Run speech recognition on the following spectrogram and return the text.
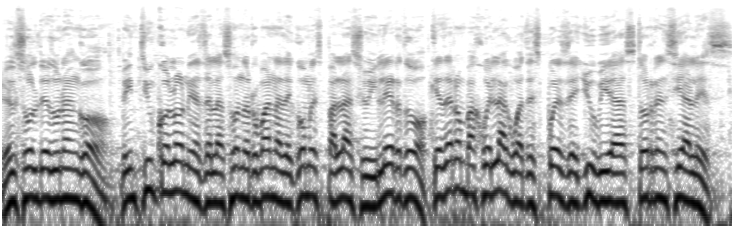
El Sol de Durango. 21 colonias de la zona urbana de Gómez Palacio y Lerdo quedaron bajo el agua después de lluvias torrenciales.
